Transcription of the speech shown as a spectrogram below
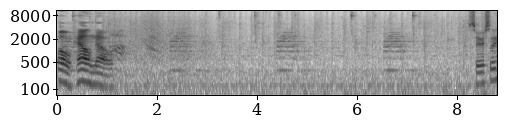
Oh, hell no. Seriously?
